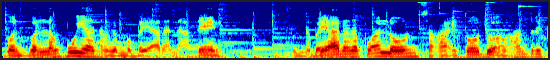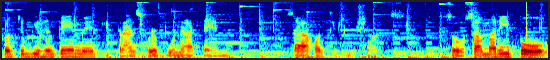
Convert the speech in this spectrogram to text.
Buwan-buwan lang po yan hanggang mabayaran natin. Pag nabayaran na po ang loan, saka itodo ang 100 contribution payment, i-transfer po natin sa contributions. So, summary po,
